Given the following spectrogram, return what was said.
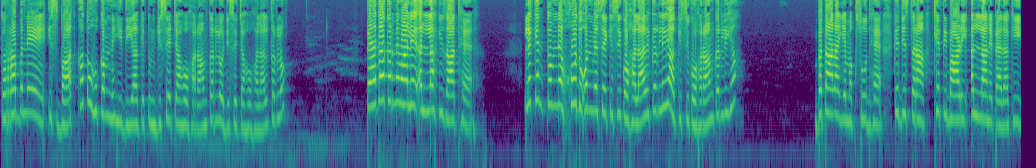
تو رب نے اس بات کا تو حکم نہیں دیا کہ تم جسے چاہو حرام کر لو، جسے چاہو حلال کر لو۔ پیدا کرنے والے اللہ کی ذات ہے۔ لیکن تم نے خود ان میں سے کسی کو حلال کر لیا، کسی کو حرام کر لیا۔ بتانا یہ مقصود ہے کہ جس طرح کھیتی باڑی اللہ نے پیدا کی،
